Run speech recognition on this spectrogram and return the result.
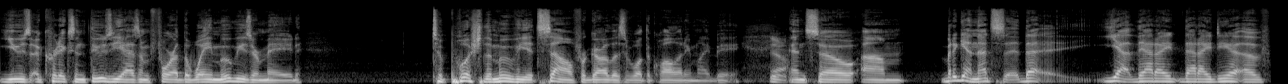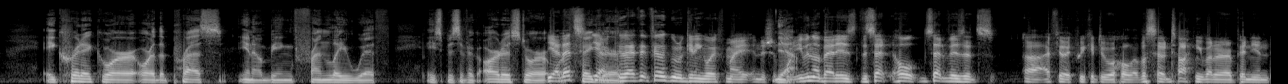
use a critic's enthusiasm for the way movies are made to push the movie itself, regardless of what the quality might be. Yeah. And so, um, but again, that's that. Yeah, that I that idea of a critic or or the press, you know, being friendly with a specific artist or Yeah, or that's figure. yeah. Because I feel like we were getting away from my initial Yeah. point, even though that is the set whole set visits. Uh, I feel like we could do a whole episode talking about our opinion,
